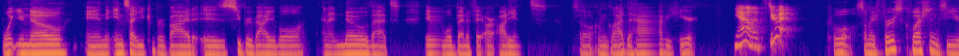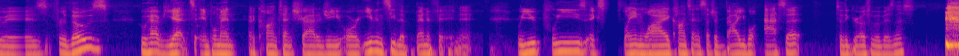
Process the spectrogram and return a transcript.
what you know, and the insight you can provide is super valuable and I know that it will benefit our audience. So I'm glad to have you here. Yeah, let's do it. Cool. So my first question to you is for those who have yet to implement a content strategy or even see the benefit in it, will you please explain why content is such a valuable asset to the growth of a business?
